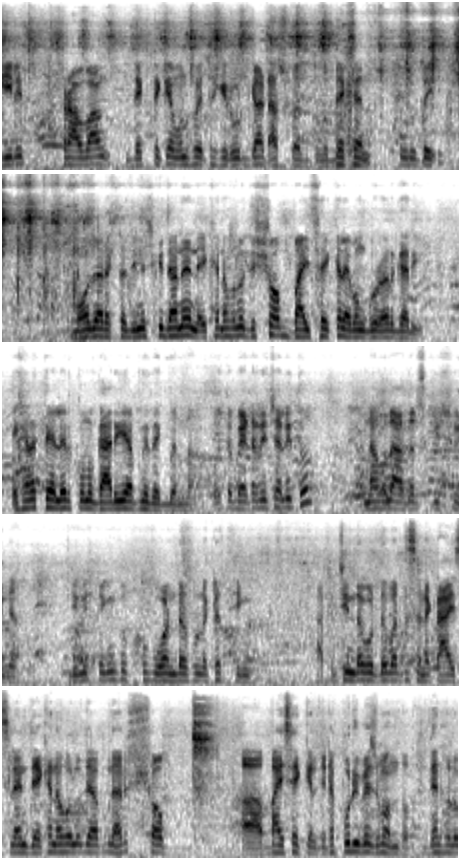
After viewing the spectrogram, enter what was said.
গিলি ট্রাবাং দেখতে কেমন হয়ে থাকে রুটঘাট আশপাশগুলো, দেখেন। শুরুতেই মজার একটা জিনিস কি জানেন? এখানে হলো যে সব বাইসাইকেল এবং ঘোড়ার গাড়ি। এখানে তেলের কোনো গাড়ি আপনি দেখবেন না। হয়তো ব্যাটারি চালিত, না হলে আদার্স কিছুই না। জিনিসটা কিন্তু খুব ওয়ান্ডারফুল একটা থিং আপনি চিন্তা করতে পারতেছেন, একটা আইসল্যান্ড যেখানে হলো যে আপনার সব বাইসাইকেল যেটা পরিবেশ বান্ধব দেন হলো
